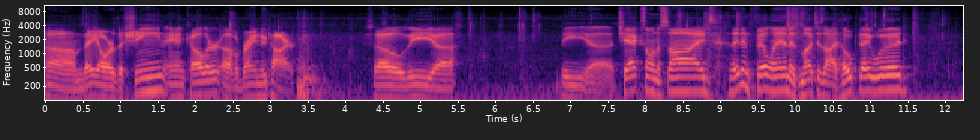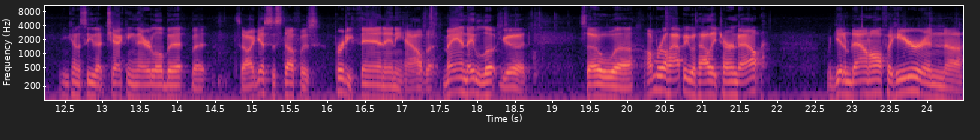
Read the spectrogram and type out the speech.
Um, they are the sheen and color of a brand new tire. So the uh, the uh, checks on the sides, they didn't fill in as much as I'd hoped they would. You can kind of see that checking there a little bit, but so I guess the stuff was pretty thin anyhow, but man, they look good. So uh, I'm real happy with how they turned out. We get them down off of here and uh,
